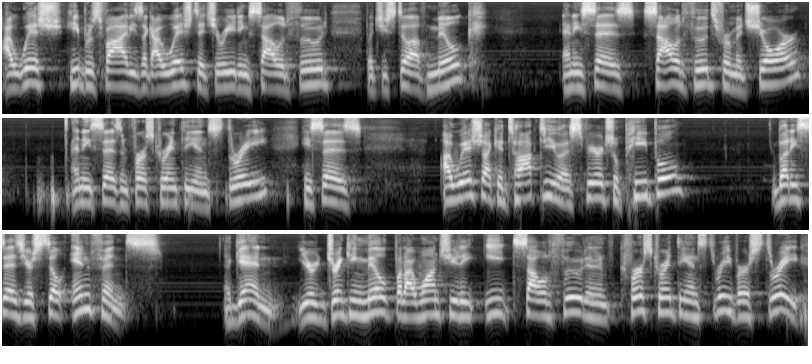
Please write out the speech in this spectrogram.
I wish, Hebrews 5, he's like, I wish that you're eating solid food, but you still have milk and he says solid foods for mature. And he says in 1 Corinthians 3, he says, I wish I could talk to you as spiritual people, but he says you're still infants. Again, you're drinking milk, but I want you to eat solid food. And in 1 Corinthians 3, verse 3,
